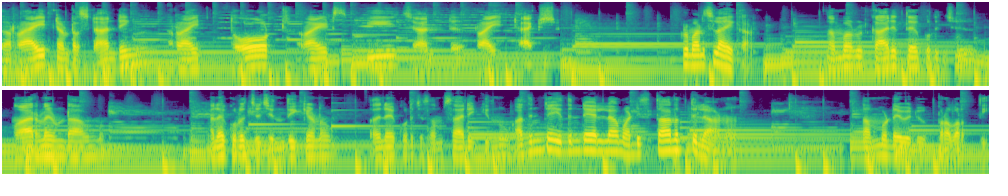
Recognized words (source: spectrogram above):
the right understanding right thought right speech and right action നമ്മൾ മനസ്സിലായി കാണും. നമ്മൾ ഒരു കാര്യത്തെക്കുറിച്ച് ധാരണയുണ്ടാവുന്നു. അതിനെക്കുറിച്ച് ചിന്തിക്കണം അതിനെക്കുറിച്ച് സംസാരിക്കുന്നു. അതിന്റെ ഇതിന്റെ എല്ലാം അടിസ്ഥാനത്തിലാണ് നമ്മുടെ ഒരു പ്രവൃത്തി.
